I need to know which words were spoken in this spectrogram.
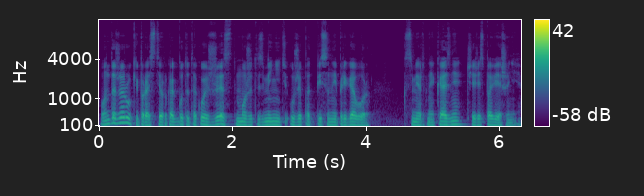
Он даже руки простер, как будто такой жест может изменить уже подписанный приговор к смертной казни через повешение.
